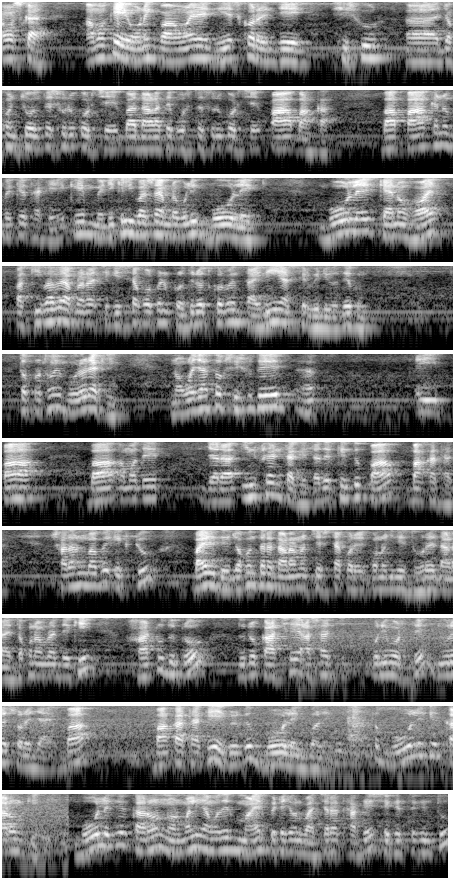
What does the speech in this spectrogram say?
নমস্কার। আমাকে অনেক বাবা মায়েরা জিজ্ঞেস করেন যে, শিশুর যখন চলতে শুরু করছে বা দাঁড়াতে বসতে শুরু করছে, পা বাঁকা বা পা কেন বেঁকে থাকে? একে মেডিকেলি ভাষায় আমরা বলি বো লেগ বো লেগ কেন হয় বা কীভাবে আপনারা চিকিৎসা করবেন, প্রতিরোধ করবেন, তাই নিয়েই আজকের ভিডিও দেখুন, তো প্রথমে বলে রাখি, নবজাতক শিশুদের এই পা বা আমাদের যারা ইনফ্যান্ট থাকে, তাদের কিন্তু পা বাঁকা থাকে। সাধারণভাবে একটু বাইরে দিয়ে যখন তারা দাঁড়ানোর চেষ্টা করে, কোনো জিনিস ধরে দাঁড়ায়, তখন আমরা দেখি হাঁটু দুটো দুটো কাছে আসার পরিবর্তে দূরে সরে যায় বা বাঁকা থাকে, এগুলোকে বো লেগ বলে। তো বো লেগের কারণ কি? বো লেগের কারণ নর্মালি আমাদের মায়ের পেটে যখন বাচ্চারা থাকে, সেক্ষেত্রে কিন্তু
